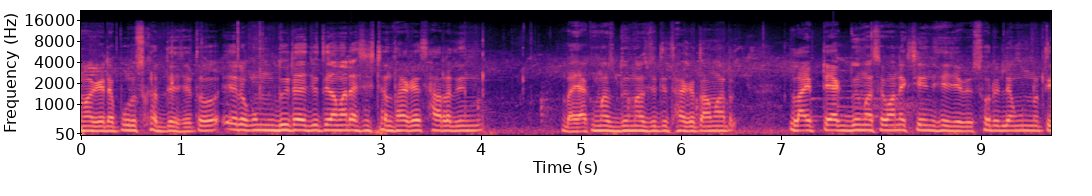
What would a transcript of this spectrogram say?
আমাকে এটা পুরস্কার দিয়েছে। তো এরকম দুইটা যদি আমার অ্যাসিস্ট্যান্ট থাকে, সারাদিন বা এক মাস, দুই মাস যদি থাকে, তো আমার লাইফটা এক, দুই মাসে অনেক চেঞ্জ হয়ে যাবে, শরীরে উন্নতি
